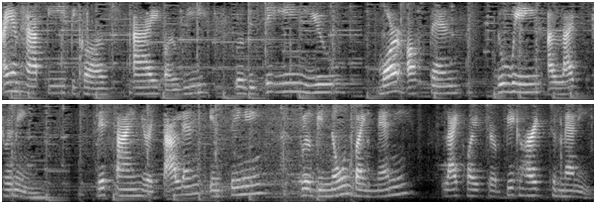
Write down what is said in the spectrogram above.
I am happy because I or we will be seeing you more often doing a live streaming. This time, your talent in singing will be known by many, likewise your big heart to many.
